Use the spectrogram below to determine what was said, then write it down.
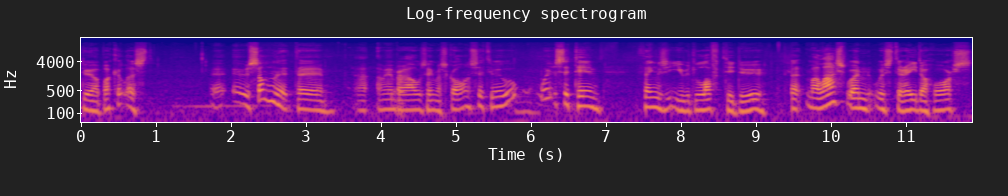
do a bucket list. Uh, it was something that um I, remember Alzheimer's Scotland said to me, "Well, "What's the ten things that you would love to do?" Uh, my last one was to ride a horse,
